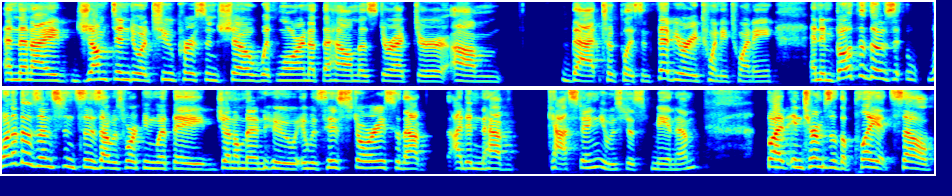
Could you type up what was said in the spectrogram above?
and then i jumped into a two person show with lauren at the helm as director um, that took place in February 2020. And in both of those, one of those instances, I was working with a gentleman who it was his story. So that I didn't have casting, it was just me and him. But in terms of the play itself,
